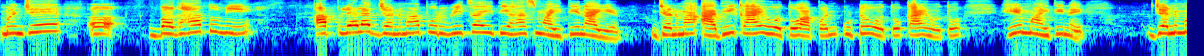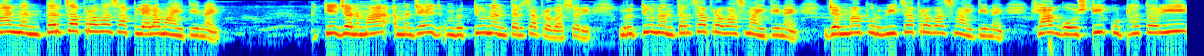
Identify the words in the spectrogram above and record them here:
म्हणजे बघा तुम्ही आपल्याला जन्मापूर्वीचा इतिहास माहिती नाही आहे जन्माआधी काय होतो आपण? कुठं होतो? काय होतो? हे माहिती नाही. जन्मानंतरचा प्रवास आपल्याला माहिती नाही. की जन्मा म्हणजे मृत्यूनंतरचा प्रवास सॉरी मृत्यूनंतरचा प्रवास माहिती नाही. जन्मापूर्वीचा प्रवास माहिती नाही. ह्या गोष्टी कुठंतरी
